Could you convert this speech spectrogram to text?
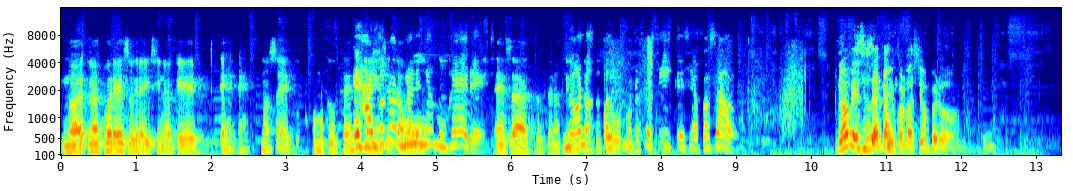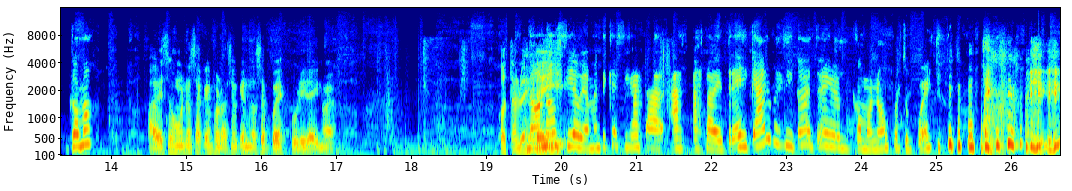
No, es- no es por eso, Grey, sino que es, es- no sé, como que ustedes no Es algo ese normal en las mujeres. Exacto, ustedes no tienen No, no, tanto tabú con que sí, que sí ha pasado. No, a veces sacas información, pero ¿Cómo? a veces uno saca información que no se puede descubrir ahí nueva. O tal vez No, no, sí, obviamente que sí, hasta, has- hasta de tres, y que al besito de tres, como no, por supuesto.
